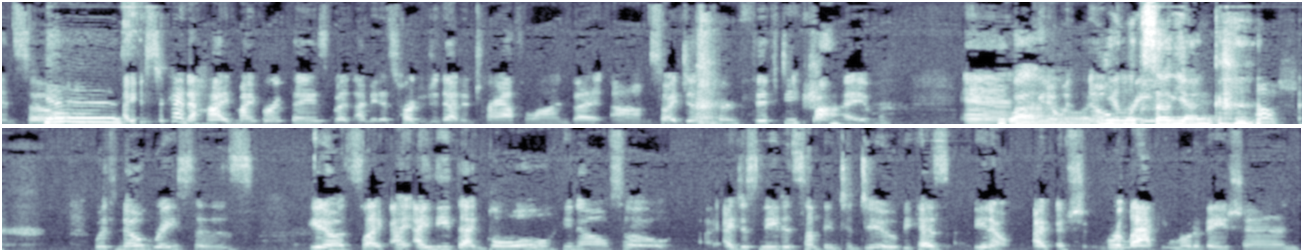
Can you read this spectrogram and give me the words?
And so yes. I used to kind of hide my birthdays, but I mean, it's hard to do that in triathlon. But um, so I just turned fifty-five, and wow, you know, with no you look races, so young. oh, with no races, you know, it's like I, I need that goal, you know. So I just needed something to do because you know I, we're lacking motivation.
